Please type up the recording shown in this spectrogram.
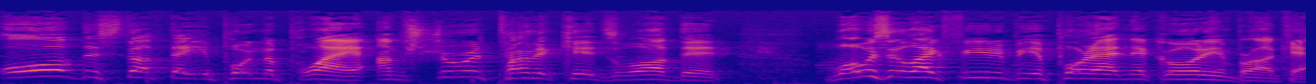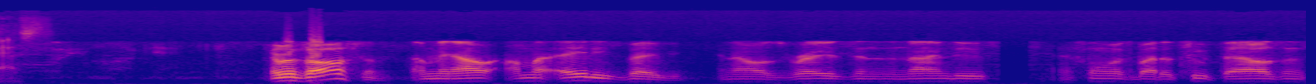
all the stuff that you put into play. I'm sure a ton of kids loved it. What was it like for you to be a part of that Nickelodeon broadcast? It was awesome. I mean, I, I'm an '80s baby, and I was raised in the '90s, influenced by the 2000s.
